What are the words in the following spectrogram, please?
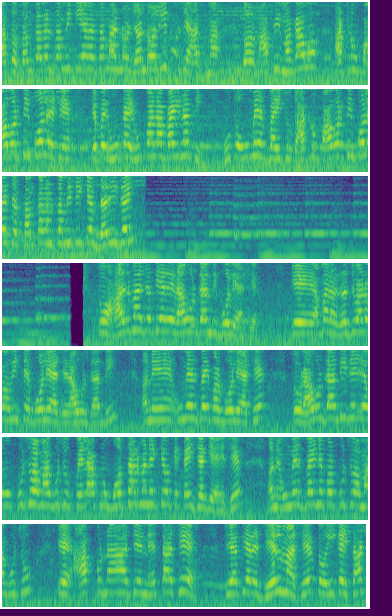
આ તો સંકલન સમિતિ હવે સમાજનો ઝંડો લીધો છે હાથમાં. તો માફી મગાવો, આટલું પાવરથી બોલે છે કે ભાઈ હું કઈ રૂપાલાભાઈ નથી, હું તો ઉમેશભાઈ છું. તો આટલું પાવરથી બોલે છે, સંકલન સમિતિ કેમ ડરી ગઈ? તો હાલમાં જ અત્યારે રાહુલ ગાંધી બોલ્યા છે કે અમારા રજવાડાઓ વિશે બોલ્યા છે રાહુલ ગાંધી. અને ઉમેશભાઈ પણ બોલ્યા છે તો રાહુલ ગાંધીને હું પૂછવા માગું છું, પહેલાં આપનું મોસાળ મને કહો કે કઈ જગ્યાએ છે? અને ઉમેશભાઈને પણ પૂછવા માગું છું કે આપના જે નેતા છે, જે અત્યારે જેલમાં છે, તો એ કંઈ શાક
